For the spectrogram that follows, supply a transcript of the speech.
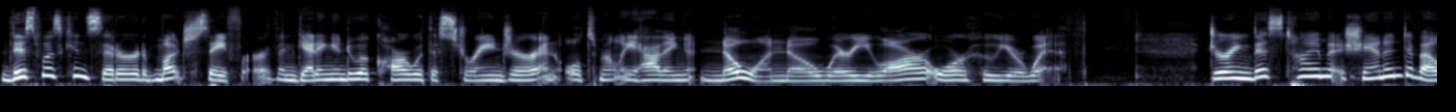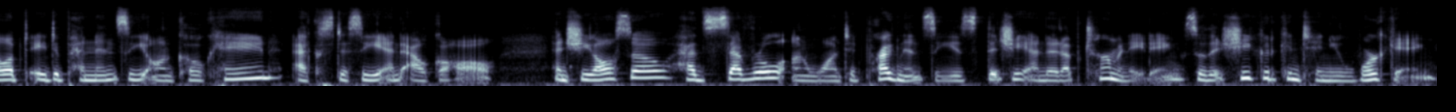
This was considered much safer than getting into a car with a stranger and ultimately having no one know where you are or who you're with. During this time, Shannan developed a dependency on cocaine, ecstasy, and alcohol, and she also had several unwanted pregnancies that she ended up terminating so that she could continue working.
